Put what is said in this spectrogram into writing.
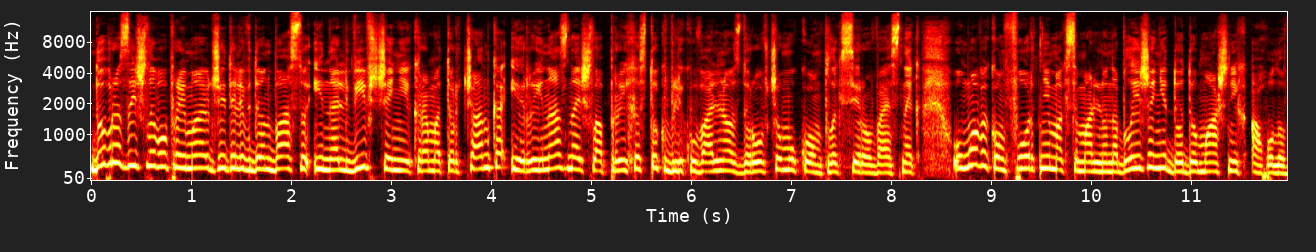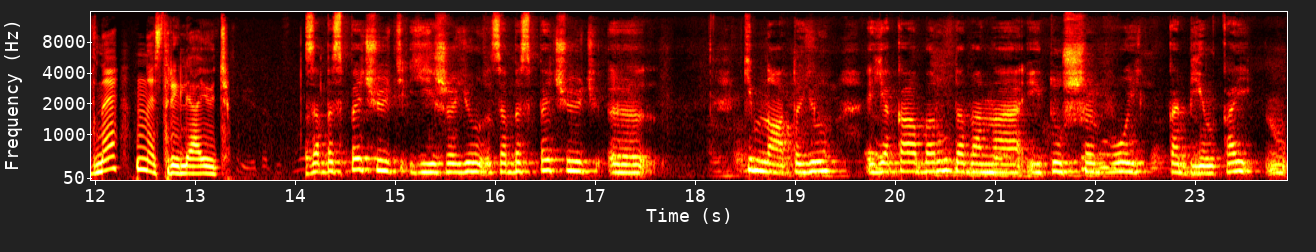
Доброзичливо приймають жителів Донбасу і на Львівщині. Краматорчанка Ірина знайшла прихисток в лікувально-оздоровчому комплексі «Ровесник». Умови комфортні, максимально наближені до домашніх, а головне – не стріляють. Забезпечують їжею, забезпечують е, кімнатою, яка оборудована і душевою кабінкою, ну,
